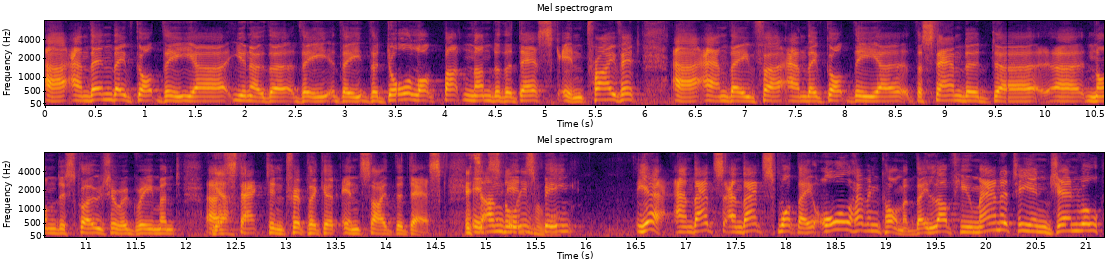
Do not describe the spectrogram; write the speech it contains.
uh, and then they've got the, uh, you know, the, the, the, the door lock button under the desk in private, uh, and they've uh, and they've got the uh, the standard uh, uh, non-disclosure agreement uh, Yeah. stacked in triplicate inside the desk. It's unbelievable. being, yeah, and that's and that's what they all have in common. They love humanity in general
